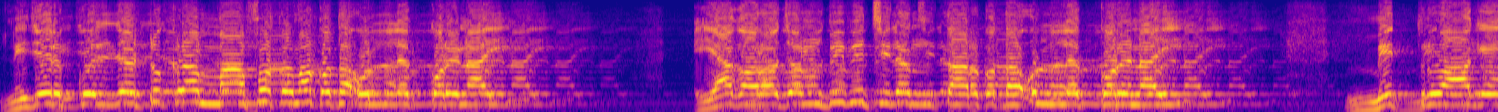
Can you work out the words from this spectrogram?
নিজের কলজা টুকরা মা ফতমা কথা উল্লেখ করে নাই। এগারো জন বিবি ছিলেন, তার কথা উল্লেখ করে নাই। মৃত্যু আগে,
